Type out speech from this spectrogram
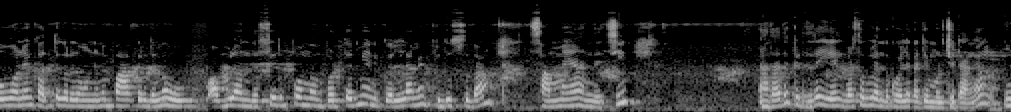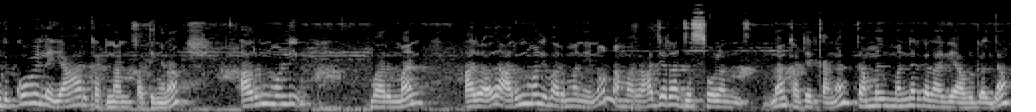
ஒவ்வொன்றையும் கற்றுக்கிறது ஒன்று ஒன்று பார்க்குறதுமே அவ்வளோ அந்த சிற்பமை பொறுத்தவரையும் எனக்கு எல்லாமே புதுசு தான் செம்மையாக இருந்துச்சு. அதாவது கிட்டத்தட்ட ஏழு வருஷத்துக்குள்ள இந்த கோயிலை கட்டி முடிச்சுட்டாங்க. இந்த கோவிலில் யார் கட்டினான்னு பார்த்தீங்கன்னா அருண்மொழிவர்மன் அதாவது அருண்மொழிவர்மன் எனும் நம்ம ராஜராஜ சோழன் தான் கட்டியிருக்காங்க. தமிழ் மன்னர்களாகிய அவர்கள் தான்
